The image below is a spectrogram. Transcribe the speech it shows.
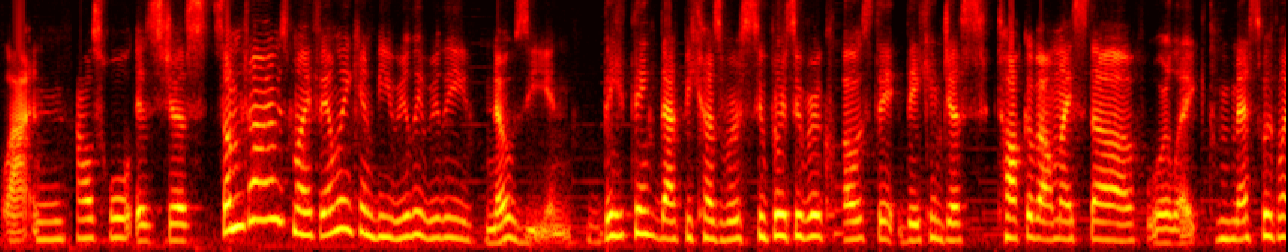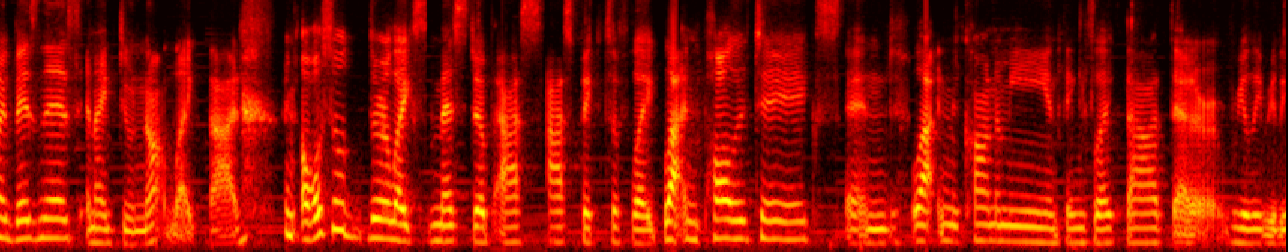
latin household is just sometimes my family can be really really nosy and they think that because we're super super close they, they can just talk about my stuff or like mess with my business and i do not like that. And also there are like messed up ass aspects of like latin politics and latin economy and things like that that are really really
